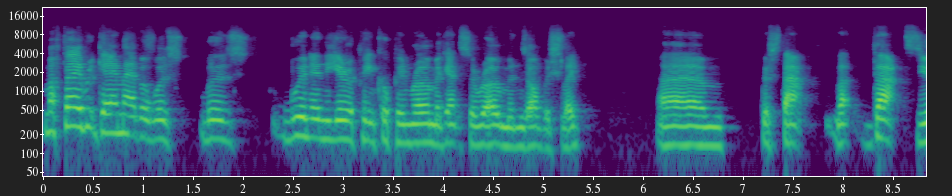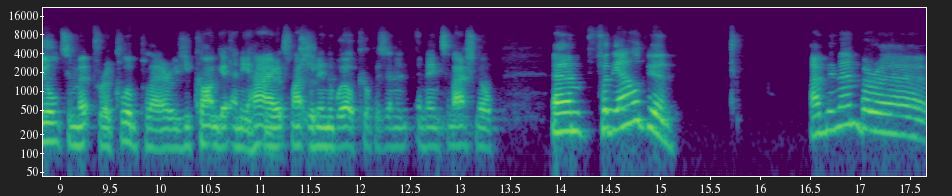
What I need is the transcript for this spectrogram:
my favourite game ever was was winning the European Cup in Rome against the Romans, obviously, because um, that, that that's the ultimate for a club player. Is you can't get any higher. It's like winning the World Cup as an, an international. Um, for the Albion, I remember uh,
